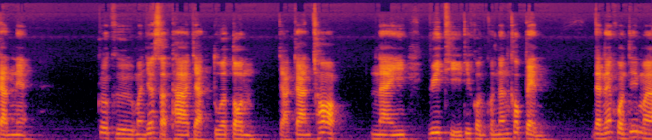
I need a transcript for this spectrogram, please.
กันเนี่ย ก็คือมันจะศรัทธาจากตัวตนจากการชอบในวิถีที่คนคนนั้นเขาเป็น ดังนั้นคนที่มา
